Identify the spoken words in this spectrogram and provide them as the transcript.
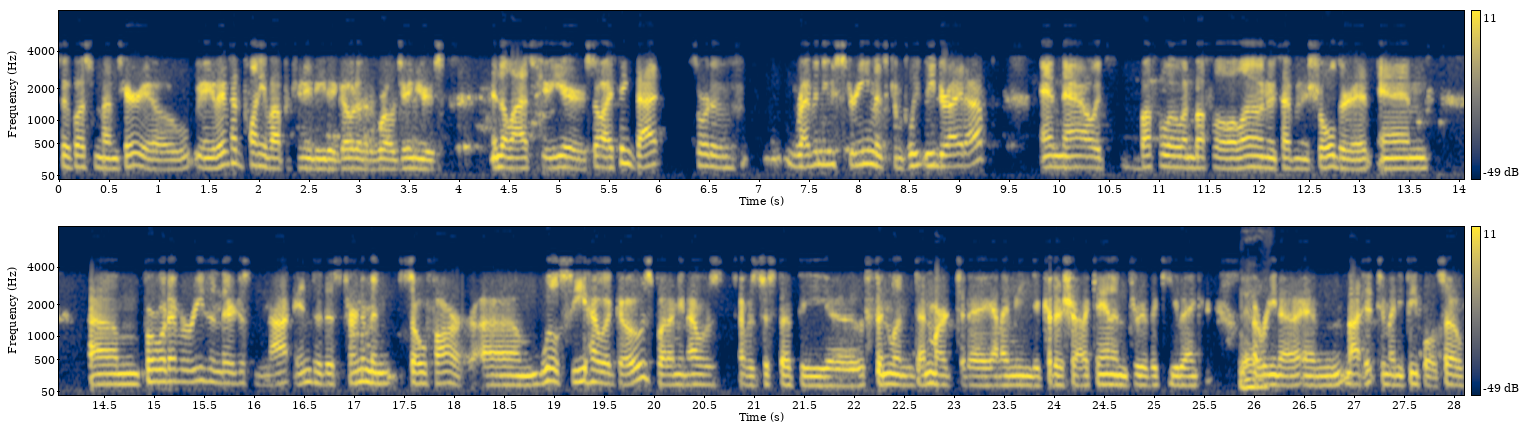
Southwestern Ontario, you know, they've had plenty of opportunity to go to the World Juniors in the last few years. So I think that sort of revenue stream is completely dried up. And now it's Buffalo and Buffalo alone who's having to shoulder it. And um, for whatever reason, they're just not into this tournament so far. Um, we'll see how it goes, but I mean, I was I was just at the uh, Finland Denmark today, and I mean, you could have shot a cannon through the KeyBank yeah. Arena and not hit too many people. So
